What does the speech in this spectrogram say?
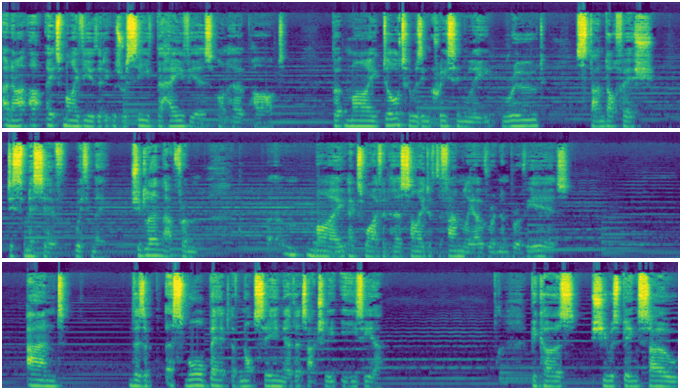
and I, I, it's my view that it was received behaviours on her part, but my daughter was increasingly rude, standoffish, dismissive with me. She'd learned that from uh, my ex wife and her side of the family over a number of years. And there's a, a, small bit of not seeing her that's actually easier because she was being so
